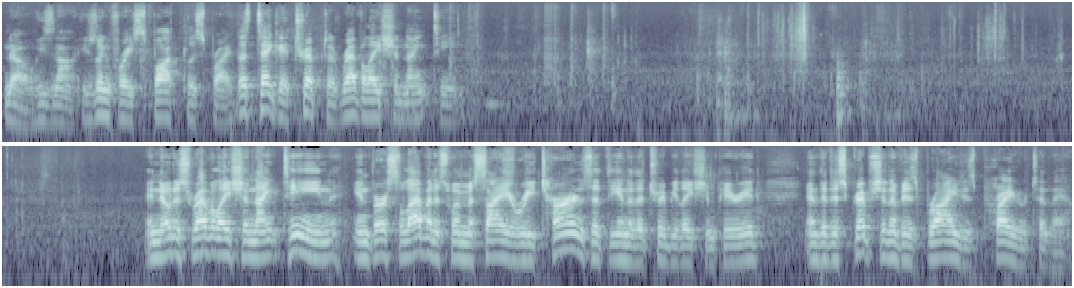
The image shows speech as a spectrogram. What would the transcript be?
No, he's not. He's looking for a spotless bride. Let's take a trip to Revelation 19. And notice Revelation 19 in verse 11 is when Messiah returns at the end of the tribulation period and the description of his bride is prior to that.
